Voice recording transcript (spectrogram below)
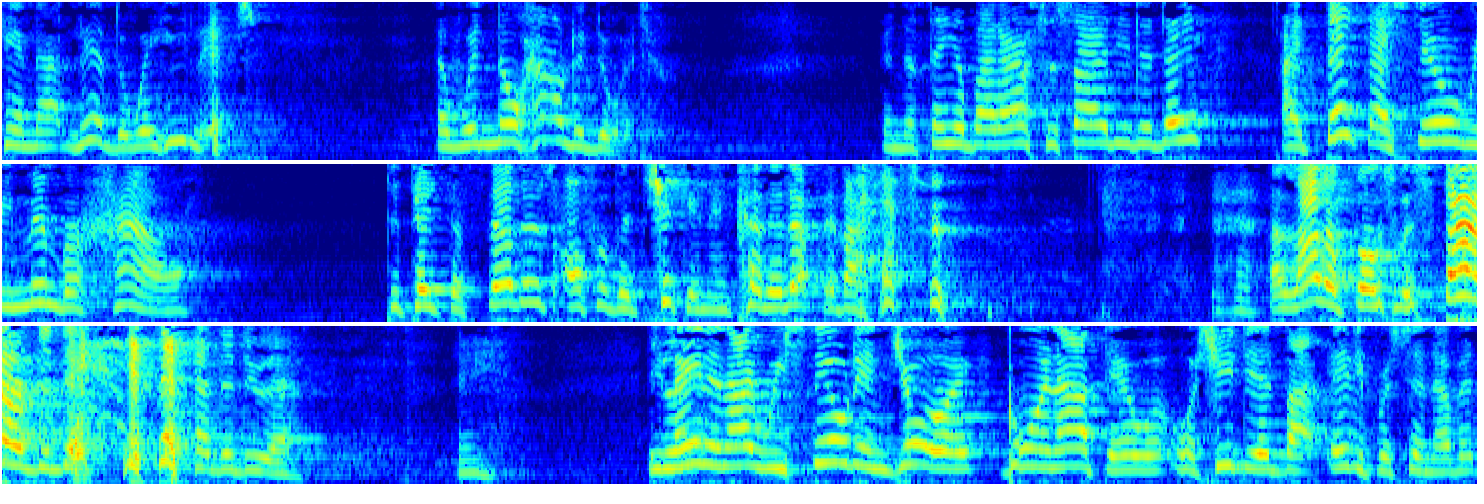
cannot live the way he lives and wouldn't know how to do it. And the thing about our society today, I think I still remember how to take the feathers off of a chicken and cut it up if I had to. a lot of folks would starve today if they had to do that. Hey. Elaine and I, we still enjoy going out there. Well, she did about 80% of it.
